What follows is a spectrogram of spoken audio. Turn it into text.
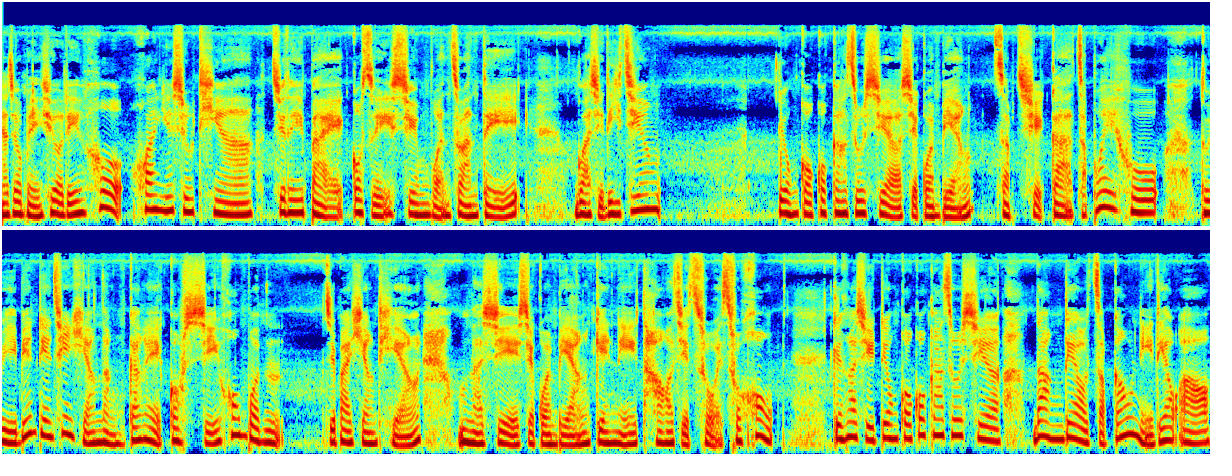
听众朋友您好，欢迎收听这礼拜国际新闻专题。我是李晶。中国国家主席习近平十七加十八号对缅甸进行两天的国事访问。这摆行程，毋那是习近平今年头一次的出访，更加是中国国家主席当了十九年了后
